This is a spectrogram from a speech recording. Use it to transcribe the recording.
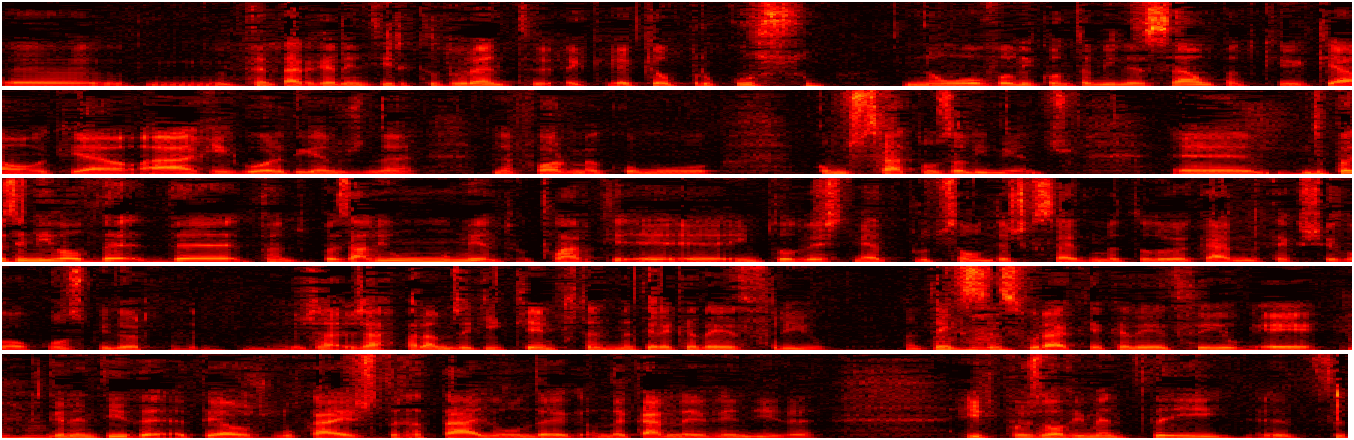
tentar garantir que durante aquele percurso não houve ali contaminação, portanto, que, que, há, que há, há rigor, digamos, na, na forma como, como se tratam os alimentos. Uh, depois, a nível da. da pronto, depois há ali um momento. Claro que uh, em todo este método de produção, desde que sai do matador a carne até que chega ao consumidor, já, já reparamos aqui que é importante manter a cadeia de frio. Portanto, tem uhum. que se uhum. assegurar que a cadeia de frio é uhum. garantida até aos locais de retalho onde a, onde a carne é vendida. E depois, obviamente, daí.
